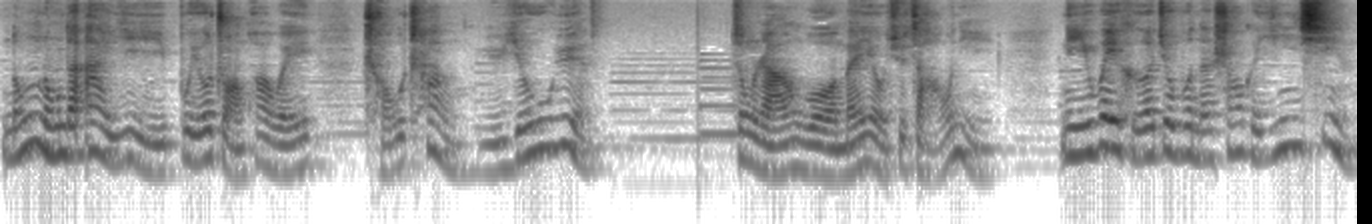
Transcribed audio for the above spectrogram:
浓浓的爱意不由转化为惆怅与幽怨。纵然我没有去找你，你为何就不能捎个音信？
